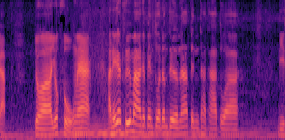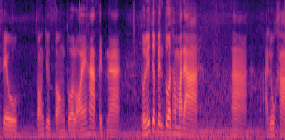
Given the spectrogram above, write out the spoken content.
แบบยอยกสูงนะ อันนี้จะซื้อมาจะเป็นตัวเดิมๆนะ เป็นทาทาตัวดีเซล 2.2 ตัว 150 นะ ตัวนี้จะเป็นตัวธรรมดา อ่าลูกค้า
